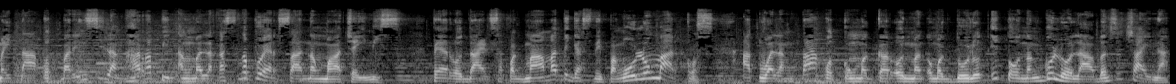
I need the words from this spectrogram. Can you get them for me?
may takot pa rin silang harapin ang malakas na puwersa ng mga Chinese. Pero dahil sa pagmamatigas ni Pangulong Marcos at walang takot kung magkaroon man o magdulot ito ng gulo laban sa China,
